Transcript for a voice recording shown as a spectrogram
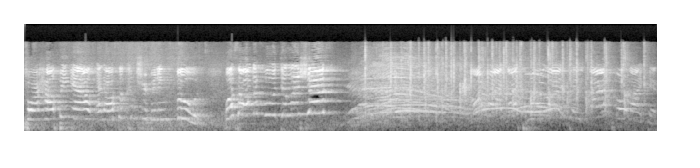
for helping out and also contributing food. Was all the food delicious? All right, that's more like it. That's more like it.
